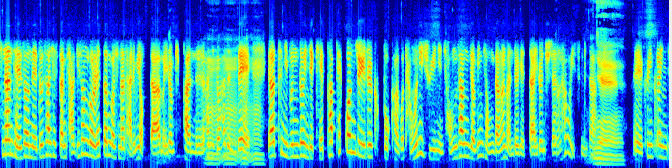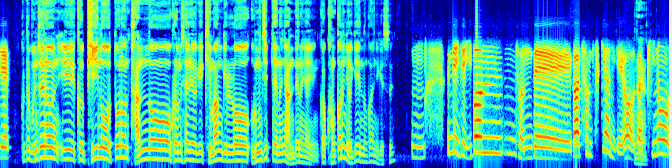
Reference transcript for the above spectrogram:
지난 대선에도 사실상 자기 선거를 했던 것이나 다름이 없다. 뭐 이런 비판을 하기도 음, 하는데 음, 음, 여하튼 이분도 이제 개파 패권주의를 극복하고 당원이 주인인 정상적인 정당을 만들겠다 이런 주장을 하고 있습니다. 음. 예. 네, 그러니까 이제 근데 문제는 이 그 비노 또는 반노 그런 세력이 김한길로 응집되느냐 안 되느냐 그러니까 관건은 여기에 있는 거 아니겠어요? 음 근데 이제 이번 전대가 참 특이한 게요. 그러니까 네. 비노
